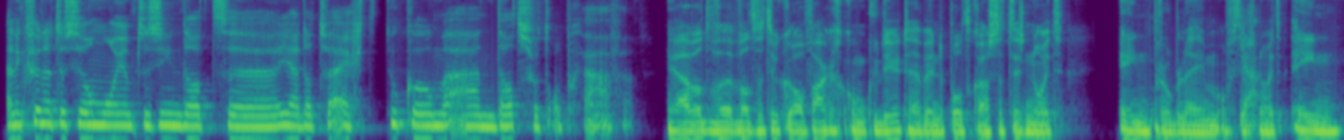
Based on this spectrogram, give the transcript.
En ik vind het dus heel mooi om te zien dat, ja, dat we echt toekomen aan dat soort opgaven. Ja, wat we, wat we natuurlijk al vaker geconcludeerd hebben in de podcast, het is nooit één probleem of het is nooit één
